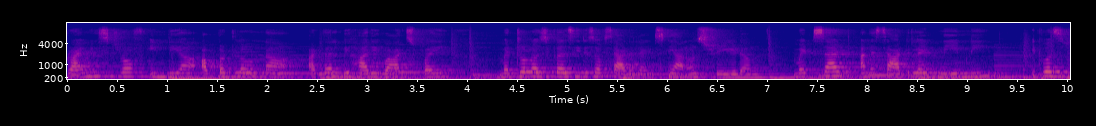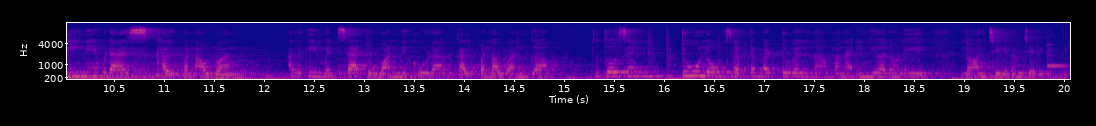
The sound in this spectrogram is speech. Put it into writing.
ప్రైమ్ మినిస్టర్ ఆఫ్ ఇండియా అప్పట్లో ఉన్న Atal Bihari Vajpayee metrological series of శాటిలైట్స్ని అనౌన్స్ చేయడం మెట్సాట్ అనే శాటిలైట్ నేమ్ని it was renamed as Kalpana one అలాగే ఈ మెట్సాట్ వన్ని కూడా కల్పన వన్గా టూ థౌజండ్ టూలో సెప్టెంబర్ ట్వెల్వ్న మన ఇండియాలోనే లాంచ్ చేయడం జరిగింది.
